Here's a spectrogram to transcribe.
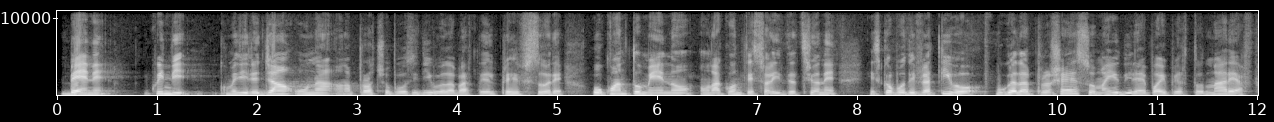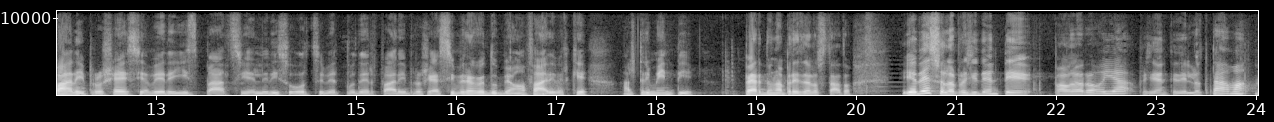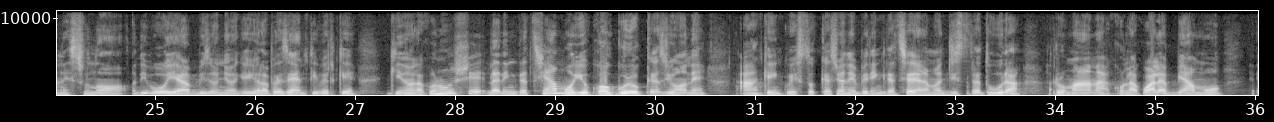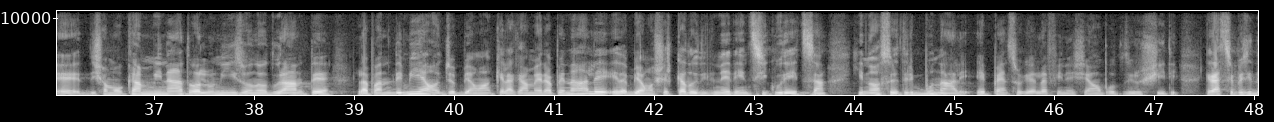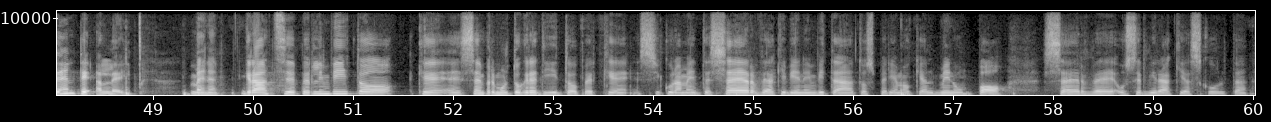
Bene, quindi come dire, già una, un approccio positivo da parte del professore o quantomeno una contestualizzazione in scopo deflattivo, fuga dal processo, ma io direi poi per tornare a fare i processi, avere gli spazi e le risorse per poter fare i processi però che dobbiamo fare, perché altrimenti perde una presa lo Stato. E adesso la Presidente Paola Roia, Presidente dell'Ottava, nessuno di voi ha bisogno che io la presenti perché chi non la conosce, la ringraziamo. Io colgo l'occasione anche in questa occasione per ringraziare la magistratura romana con la quale abbiamo eh, diciamo, camminato all'unisono durante la pandemia. Oggi abbiamo anche la Camera Penale ed abbiamo cercato di tenere in sicurezza i nostri tribunali e penso che alla fine ci siamo potuti riusciti. Grazie Presidente, a lei. Bene, grazie per l'invito che è sempre molto gradito perché sicuramente serve a chi viene invitato, speriamo che almeno un po' serve o servirà a chi ascolta.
